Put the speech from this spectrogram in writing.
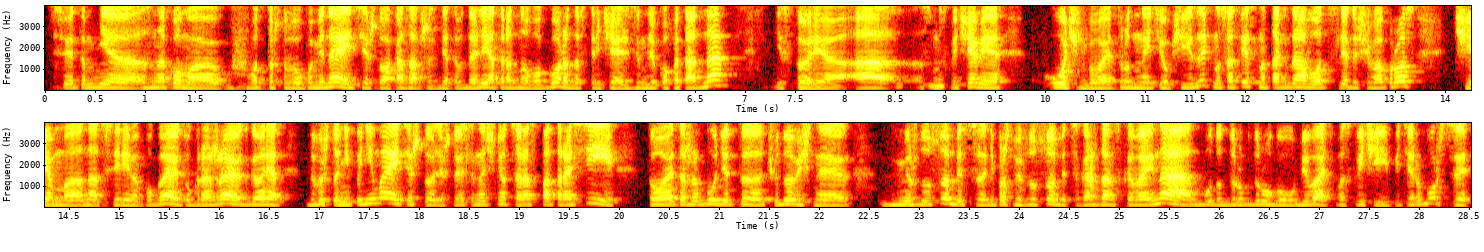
Все это мне знакомо, вот то, что вы упоминаете, что оказавшись где-то вдали от родного города, встречаешь земляков, это одна история, а с москвичами очень бывает трудно найти общий язык, но, соответственно, тогда вот следующий вопрос, чем э, нас все время пугают, угрожают, говорят, да вы что, не понимаете, что ли, что если начнется распад России, то это же будет э, чудовищная междуусобица, не просто междуусобица, гражданская война, будут друг друга убивать москвичи и петербуржцы,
